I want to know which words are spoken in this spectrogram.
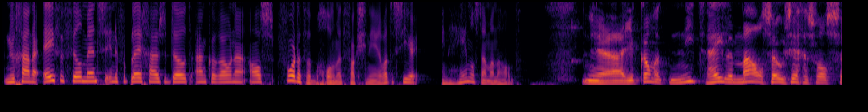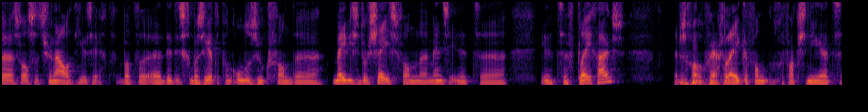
nu gaan er evenveel mensen in de verpleeghuizen dood aan corona als voordat we begonnen met vaccineren. Wat is hier in hemelsnaam aan de hand? Ja, je kan het niet helemaal zo zeggen zoals, uh, zoals het journaal het hier zegt. Wat, uh, dit is gebaseerd op een onderzoek van de medische dossiers van uh, mensen in het, in het verpleeghuis. Hebben ze gewoon vergeleken van gevaccineerd,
